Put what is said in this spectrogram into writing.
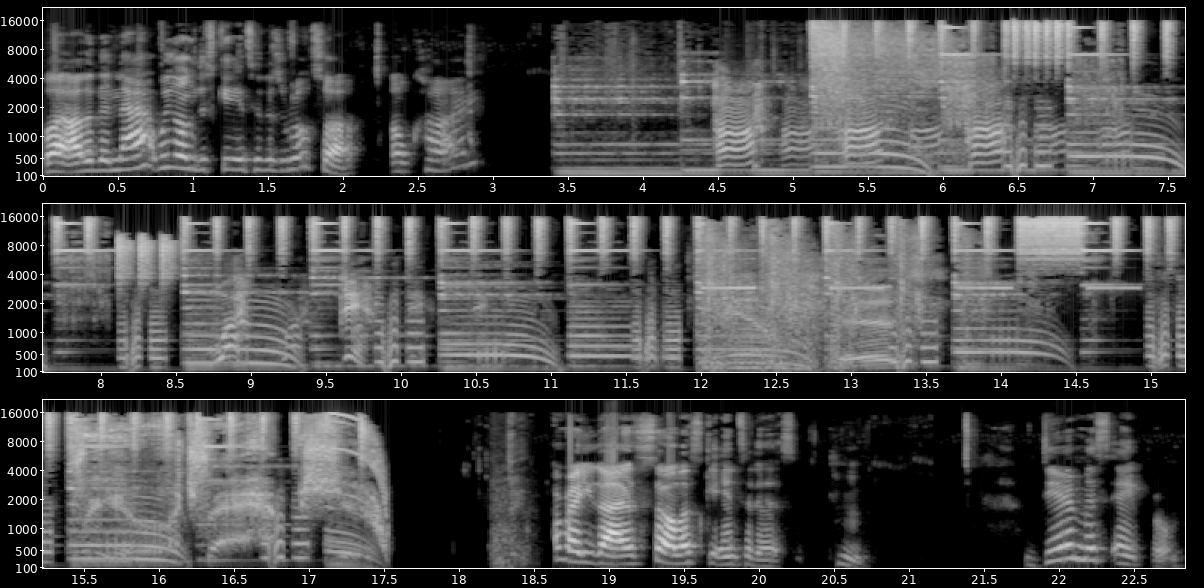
But other than that, we're gonna just get into this real talk. Okay. Huh? Huh? Huh? What? Damn. All right, you guys, so let's get into this. Dear Miss April,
